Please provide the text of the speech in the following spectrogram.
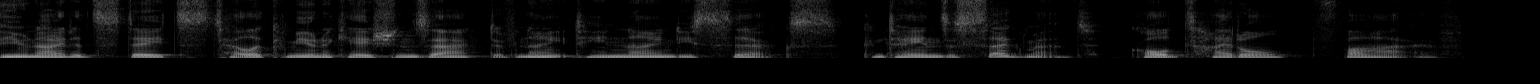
The United States Telecommunications Act of 1996 contains a segment called Title V,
